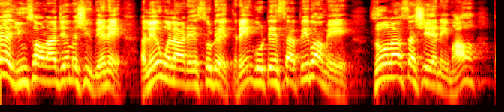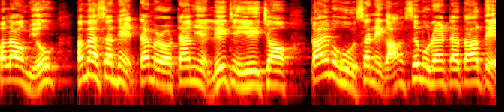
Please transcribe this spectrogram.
နက်ယူဆောင်လာခြင်းမရှိဘဲနဲ့အလင်းဝင်လာတဲ့ဆိုတဲ့သတင်းကိုတင်ဆက်ပေးပါမယ်။ဇွန်လ18ရက်နေ့မှာပလောက်မြို့အမှတ်7နှစ်တမ်မတော်တမ်းမြင့်လေးချင်ရေးကြောင်းတိုင်းမဟုတ်7နှစ်ကစစ်မှုထမ်းတပ်သားတဲ့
